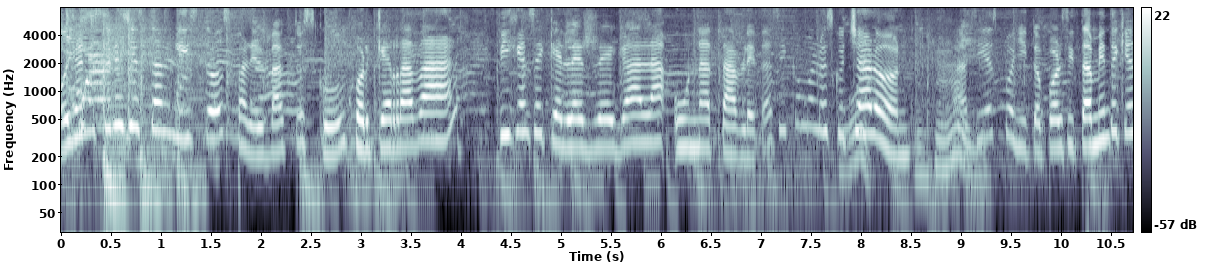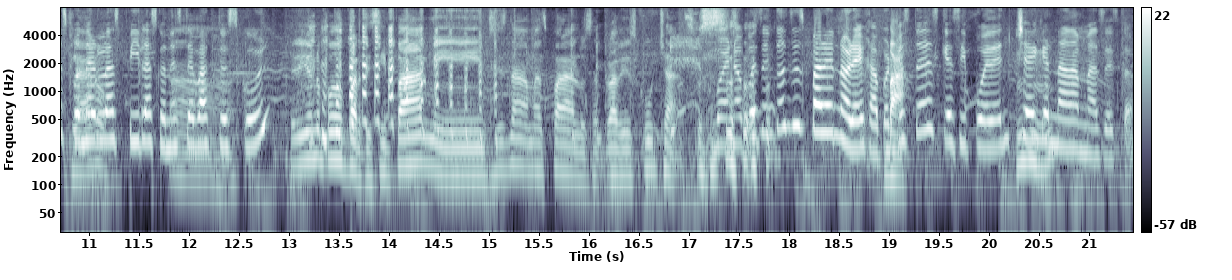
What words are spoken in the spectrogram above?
Oigan, ¿ustedes ya están listos para el Back to School? Porque Radar, fíjense que les regala una tablet, así como lo escucharon. Así es, pollito, por si también te quieres poner las pilas con este Back to Ah. School. Pero yo no puedo participar, Mitch. Es nada más para los radioescuchas. Bueno, pues entonces paren oreja, porque Va. ustedes que sí pueden, chequen nada más esto.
